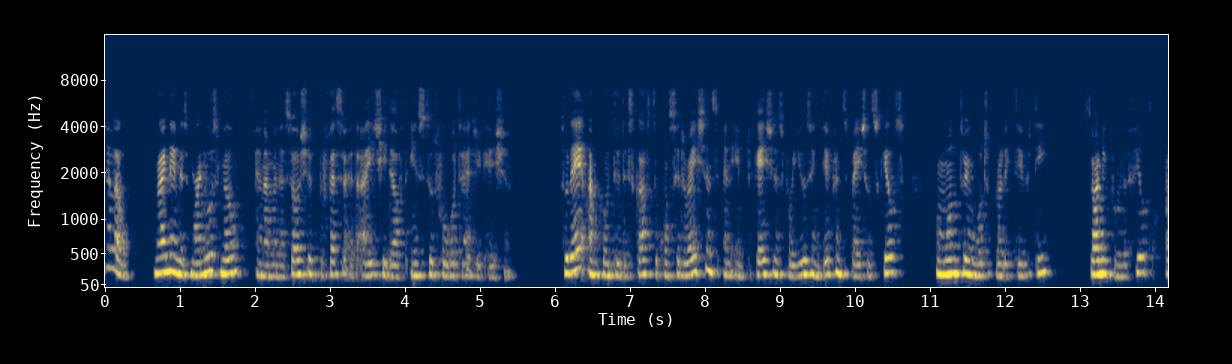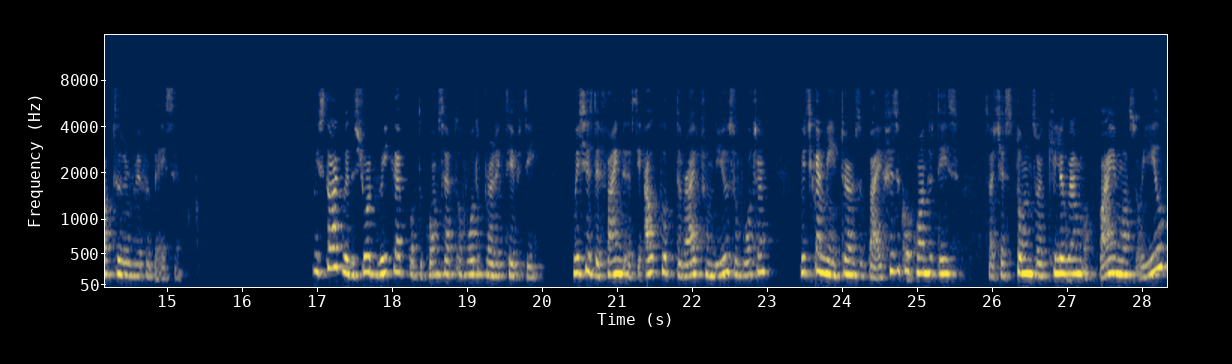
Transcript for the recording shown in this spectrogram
Hello, my name is Marloes Mul and I'm an Associate Professor at IHE Delft Institute for Water Education. Today I'm going to discuss the considerations and implications for using different spatial scales for monitoring water productivity, starting from the field up to the river basin. We start with a short recap of the concept of water productivity, which is defined as the output derived from the use of water, which can be in terms of biophysical quantities, such as tons or kilogram of biomass or yield,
